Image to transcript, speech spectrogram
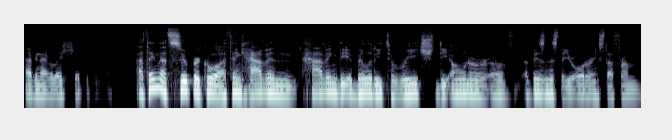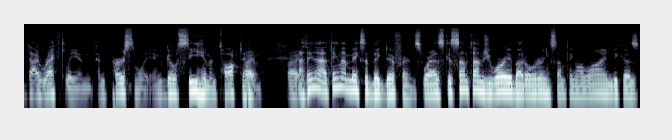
having that relationship with people. I think that's super cool. I think having having the ability to reach the owner of a business that you're ordering stuff from directly and, and personally and go see him and talk to Right, him. Right. I think that I think that makes a big difference. Whereas because sometimes you worry about ordering something online because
